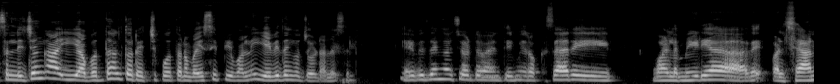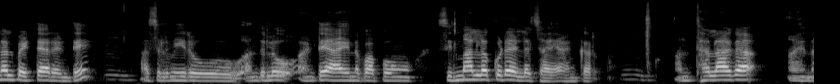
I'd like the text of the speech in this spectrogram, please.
అసలు నిజంగా ఈ అబద్ధాలతో రెచ్చిపోతున్న వైసీపీ వాళ్ళని ఏ విధంగా చూడాలి అసలు? ఏ విధంగా చూడటం ఏంటి? మీరు ఒకసారి వాళ్ళ మీడియా అదే వాళ్ళ ఛానల్ పెట్టారంటే అసలు మీరు అందులో అంటే ఆయన పాపం సినిమాల్లో కూడా వెళ్ళొచ్చు ఆ యాంకర్. అంతలాగా ఆయన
